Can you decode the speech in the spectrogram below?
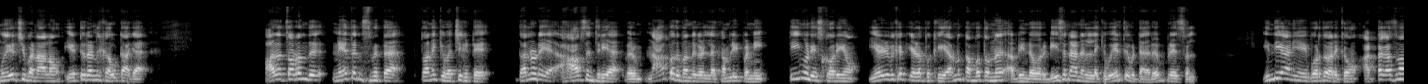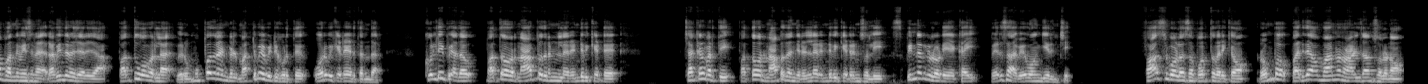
முயற்சி பண்ணாலும் எட்டு ரனுக்கு அவுட் ஆக. அதை தொடர்ந்து நேத்தன் ஸ்மித்தை துணைக்கு வச்சுக்கிட்டு தன்னுடைய ஹாஃப் செஞ்சுரியை வெறும் நாற்பது பந்துகளில் கம்ப்ளீட் பண்ணி டீமுடைய ஸ்கோரையும் ஏழு விக்கெட் இழப்புக்கு இரநூத்தம்பத்தொன்னு அப்படின்ற ஒரு டீசெண்டான நிலைக்கு உயர்த்தி விட்டார் பிரேஸ்வல். இந்திய அணியை பொறுத்த வரைக்கும் அட்டகாசமாக பந்து வீசின ரவீந்திர ஜடேஜா பத்து ஓவரில் வெறும் முப்பது ரன்கள் மட்டுமே விட்டு கொடுத்து ஒரு விக்கெட்டை எடுத்திருந்தார். குல்தீப் யாதவ் பத்து ஓவர் நாற்பது ரனில் ரெண்டு விக்கெட்டு சக்கரவர்த்தி பத்து ஓவர் நாற்பத்தஞ்சு ரன்ல ரெண்டு விக்கெட்டுன்னு சொல்லி ஸ்பின்னர்களுடைய கை பெருசாகவே ஓங்கிருந்துச்சு. ஃபாஸ்ட் பவுலர்ஸை பொறுத்த வரைக்கும் ரொம்ப பரிதாபமான நாள் தான் சொல்லணும்.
